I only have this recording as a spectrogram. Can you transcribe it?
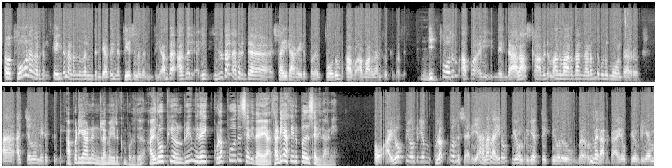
அப்ப போனவர்களுக்கு என்ன நடந்ததுன்னு தெரியாது என்ன பேசினதுன்னு தெரியாது. அந்த அந்த இது- இதுதான் அவருடைய ஸ்டைலாக இருப்பது. எப்போதும் அவ்- அவ்வாறுதான் இருக்கிறது. இப்போதும் அப்ப இந்த- அலாஸ்காவிலும் அதுவாறுதான் நடந்து விடுமோன்ற ஒரு அஹ், அச்சமும் இருக்கு அப்படியான நிலைமை இருக்கும் பொழுது ஐரோப்பிய ஒன்றியம் இதை குழப்புவது சரிதானே? தடையாக இருப்பது சரிதானே? ஓ ஐரோப்பிய ஒன்றியம் குழப்புவது சரி ஆனால் ஐரோப்பிய ஒன்றியத்துக்கு ஒரு உண்மைதான். இப்ப ஐரோப்பிய ஒன்றியம்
